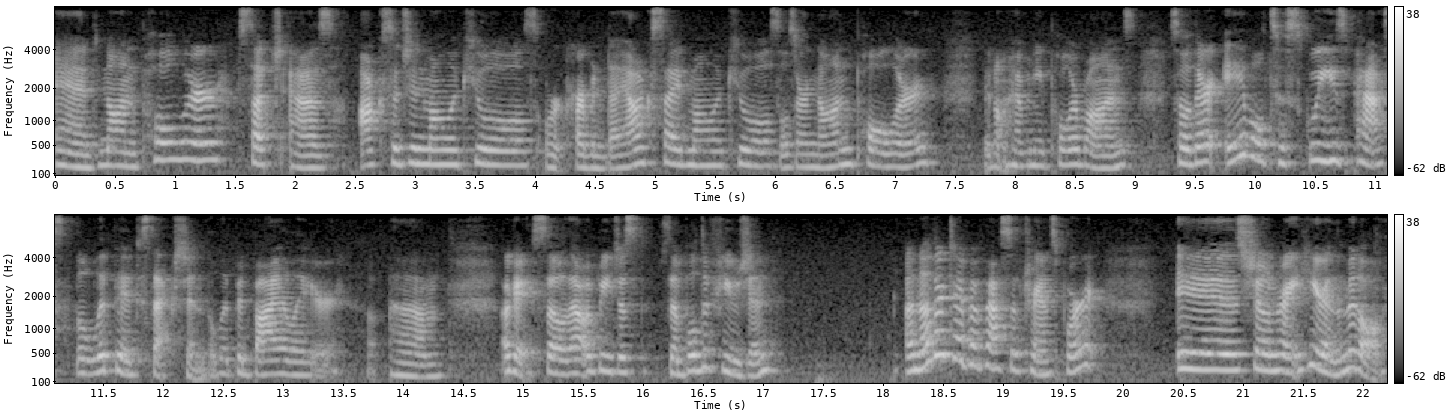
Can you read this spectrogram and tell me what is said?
and nonpolar, such as oxygen molecules or carbon dioxide molecules. Those are nonpolar. They don't have any polar bonds. So they're able to squeeze past the lipid section, the lipid bilayer. Um, okay, so that would be just simple diffusion. Another type of passive transport is shown right here in the middle.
